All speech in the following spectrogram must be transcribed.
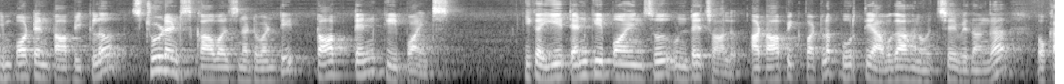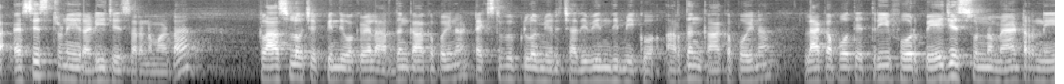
ఇంపార్టెంట్ టాపిక్లో స్టూడెంట్స్ కావాల్సినటువంటి టాప్ టెన్ కీ పాయింట్స్ ఇక ఈ టెన్ కీ పాయింట్స్ ఉంటే చాలు. ఆ టాపిక్ పట్ల పూర్తి అవగాహన వచ్చే విధంగా ఒక అసిస్ట్ని రెడీ చేశారనమాట క్లాస్లో చెప్పింది ఒకవేళ అర్థం కాకపోయినా టెక్స్ట్ బుక్లో మీరు చదివింది మీకు అర్థం కాకపోయినా లేకపోతే త్రీ ఫోర్ పేజెస్ ఉన్న మ్యాటర్ని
